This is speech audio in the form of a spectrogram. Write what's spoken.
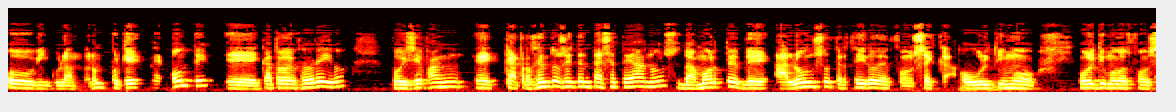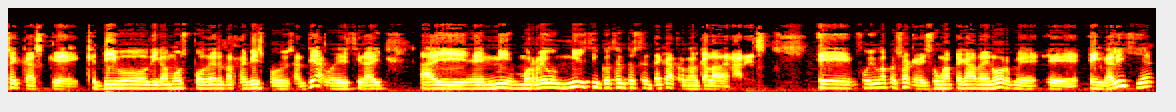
ou vinculando, non? Porque eh, onte, eh, 4 de febreiro, pois se fan eh, 477 anos da morte de Alonso III de Fonseca, o último o último dos Fonsecas que, que tivo, digamos, poder de revispo en Santiago, é dicir, hai, hai eh, morreu en 1534 en Alcalá de Henares. Eh, foi unha persoa que deixou unha pegada enorme eh, en Galicia,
